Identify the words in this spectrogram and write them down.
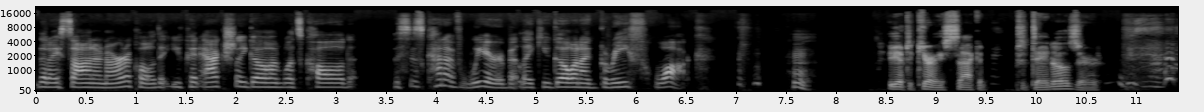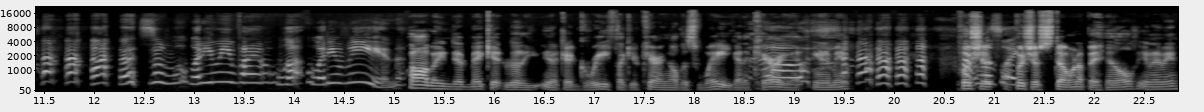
that I saw in an article that you could actually go on what's called, this is kind of weird, but like you go on a grief walk. hmm. You have to carry a sack of potatoes, or so what do you mean by what? What do you mean? well, I mean to make it really you know, like a grief, like you're carrying all this weight. You got to carry it. You know what I mean? Push was like- push a stone up a hill. You know what I mean?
